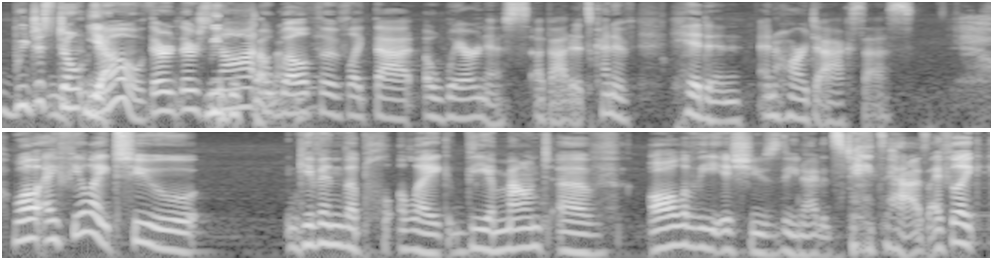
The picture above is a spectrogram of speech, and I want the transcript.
we just don't yeah. know. There, there's we not a wealth know. of like that awareness about it. It's kind of hidden and hard to access. Well, I feel like too, given the like the amount of all of the issues the United States has, I feel like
